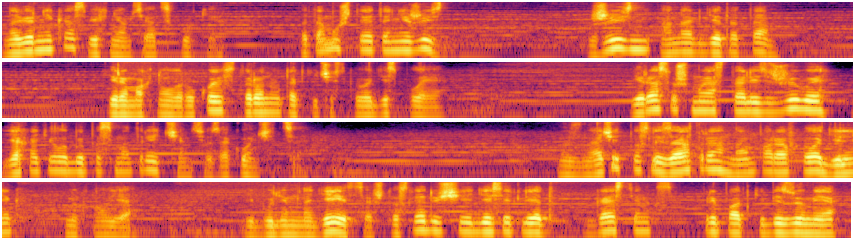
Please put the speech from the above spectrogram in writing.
Наверняка свихнемся от скуки, потому что это не жизнь. Жизнь, она где-то там. Кира махнула рукой в сторону тактического дисплея. И раз уж мы остались живы, я хотела бы посмотреть, чем все закончится. «Значит, послезавтра нам пора в холодильник», — хмыкнул я. «И будем надеяться, что следующие 10 лет Гастингс в припадке безумия —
